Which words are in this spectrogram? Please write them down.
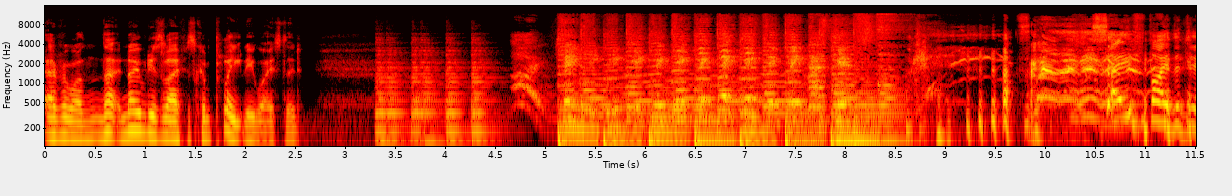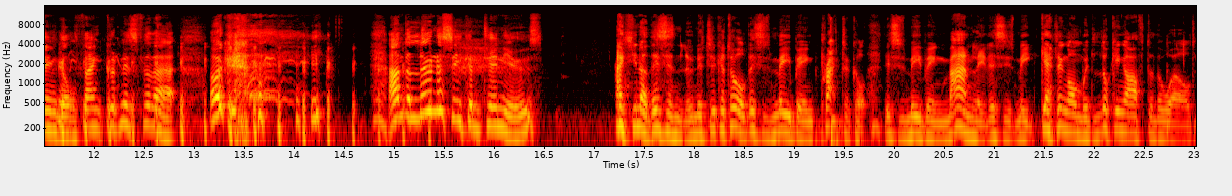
Everyone, no, nobody's life is completely wasted. saved by the jingle. Thank goodness for that. Okay. and the lunacy continues. Actually, no, this isn't lunatic at all. This is me being practical. This is me being manly. This is me getting on with looking after the world.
